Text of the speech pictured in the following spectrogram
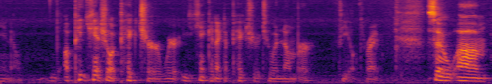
you know, a, you can't show a picture where you can't connect a picture to a number field, right? So um,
